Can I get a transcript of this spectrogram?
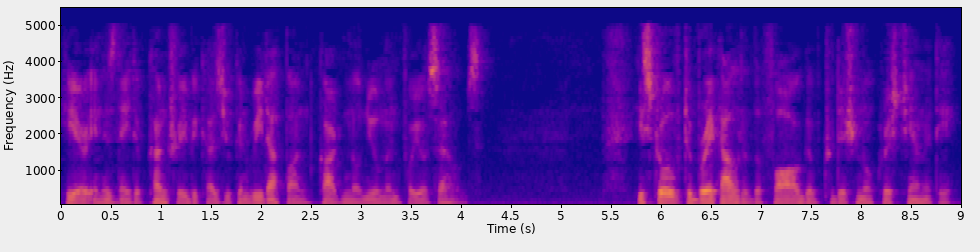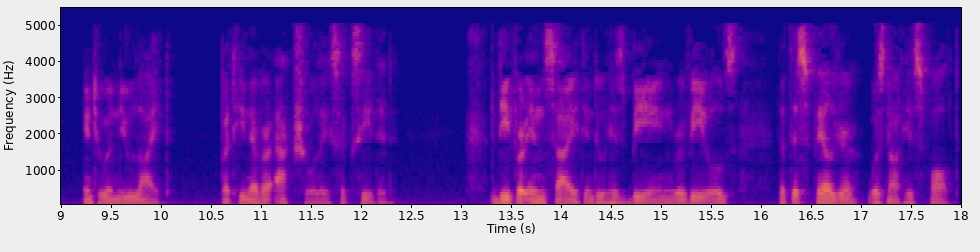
here in his native country because you can read up on Cardinal Newman for yourselves. He strove to break out of the fog of traditional Christianity into a new light, but he never actually succeeded. Deeper insight into his being reveals that this failure was not his fault.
